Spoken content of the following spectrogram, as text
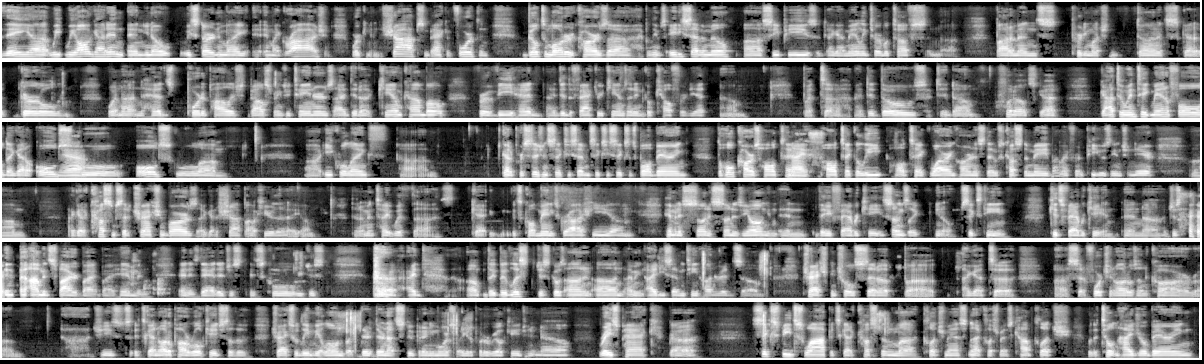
they uh, we we all got in, and you know, we started in my in my garage and working in the shops and back and forth and built a motor. The car's uh, I believe it's 87 mil uh, CPs. I got Manley Turbo Tuffs and uh, bottom ends pretty much done. It's got a girdle and whatnot, and the head's ported polished, valve springs, retainers. I did a cam combo for a V head. I did the factory cams. I didn't go Kelford yet, um, but uh, I did those. I did um, what else? Got got to intake manifold. I got an old Yeah. school, old school um, uh, equal length. Um, got a precision 6766. It's ball bearing. The whole car's Haltech, Nice. Haltech Elite, Haltech wiring harness that was custom made by my friend Pete, who's the engineer. Um, I got a custom set of traction bars. I got a shop out here that I um, that I'm in tight with. Uh, it's, called Manny's Garage. He, um, him and his son. His son is young, and, and they fabricate. His son's like you know 16. Kids fabricating, and uh, just and I'm inspired by by him and and his dad. It just it's cool. We just I um, the the list just goes on and on. I mean, ID seventeen hundreds, um, traction control setup. Uh, I got uh, a set of Fortune Autos on the car. Um, uh, geez, it's got an Autopower roll cage, so the tracks would leave me alone, but they're they're not stupid anymore. So I got to put a real cage in it now. Racepak, uh, six speed swap. It's got a custom uh, clutch mass, not clutch mass, comp clutch with a Tilton hydro bearing.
